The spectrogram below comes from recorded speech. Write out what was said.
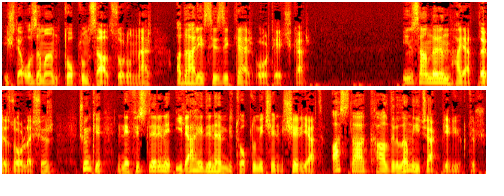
işte o zaman toplumsal sorunlar, adaletsizlikler ortaya çıkar. İnsanların hayatları zorlaşır, çünkü nefislerini ilah edinen bir toplum için şeriat asla kaldırılamayacak bir yüktür.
